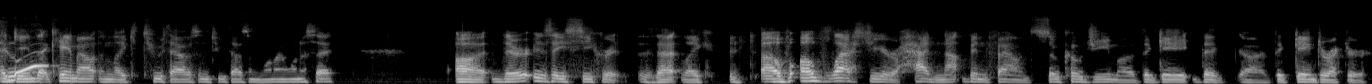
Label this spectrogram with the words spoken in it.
a game that came out in like 2000, 2001, I want to say. Uh, there is a secret that like of of last year had not been found. So Kojima, the game the uh, the game director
